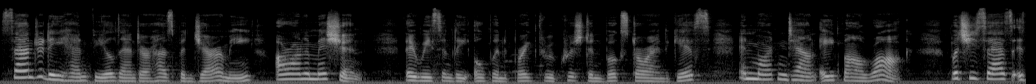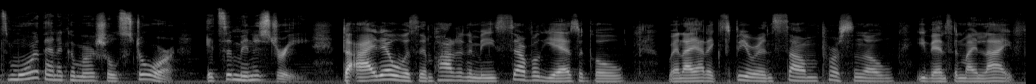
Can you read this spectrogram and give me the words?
Sandra D. Henfield and her husband Jeremy are on a mission. They recently opened Breakthrough Christian Bookstore and Gifts in Martintown 8 Mile Rock. But she says it's more than a commercial store, it's a ministry. The idea was imparted to me several years ago when I had experienced some personal events in my life.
